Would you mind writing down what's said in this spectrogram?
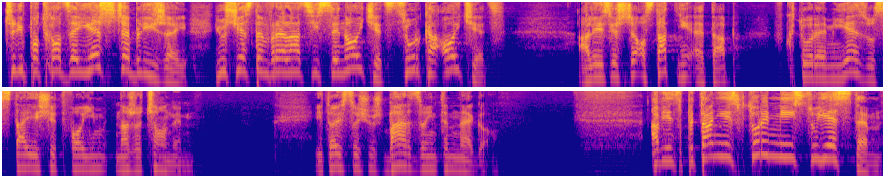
Czyli podchodzę jeszcze bliżej. Już jestem w relacji syn-ojciec, córka-ojciec. Ale jest jeszcze ostatni etap, w którym Jezus staje się Twoim narzeczonym. I to jest coś już bardzo intymnego. A więc pytanie jest, w którym miejscu jestem?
